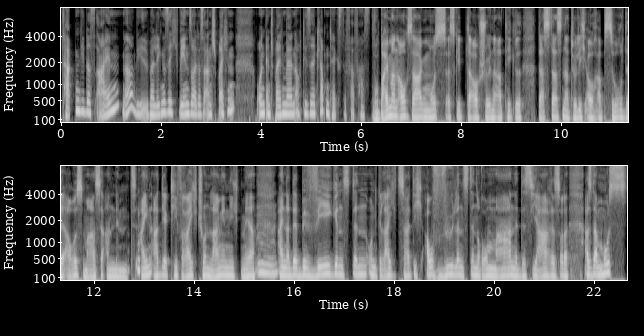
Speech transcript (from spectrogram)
takten die das ein, ne? die überlegen sich, wen soll das ansprechen und entsprechend werden auch diese Klappentexte verfasst. Wobei man auch sagen muss, es gibt da auch schöne Artikel, dass das natürlich auch absurde Ausmaße annimmt. Ein Adjektiv reicht schon lange nicht mehr. Mhm. Einer der bewegendsten und gleichzeitig aufwühlendsten Romane des Jahres oder also da muss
